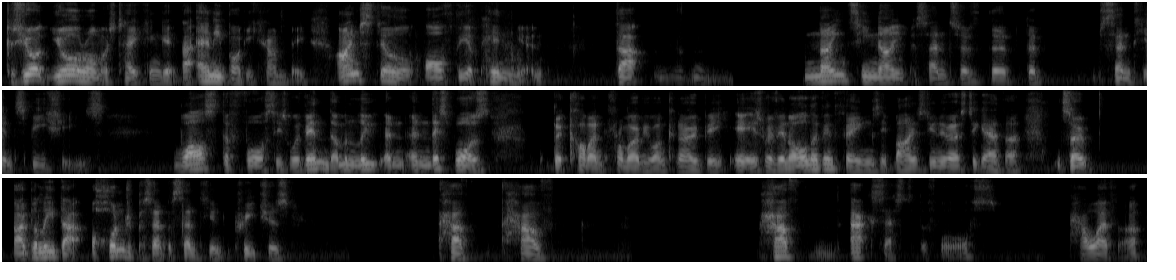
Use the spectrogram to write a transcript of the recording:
because you're you're almost taking it that anybody can be. I'm still of the opinion that 99% of the the sentient species, whilst the force is within them, and Luke, and, and this was the comment from Obi Wan Kenobi. It is within all living things. It binds the universe together. So I believe that 100% of sentient creatures have have have access to the force. However,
